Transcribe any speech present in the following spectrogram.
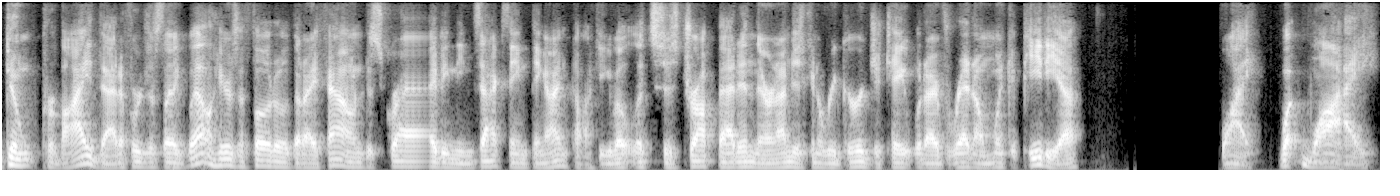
don't provide that, if we're just like, well, here's a photo that I found describing the exact same thing I'm talking about, let's just drop that in there, and I'm just going to regurgitate what I've read on Wikipedia. Why? What? Why?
